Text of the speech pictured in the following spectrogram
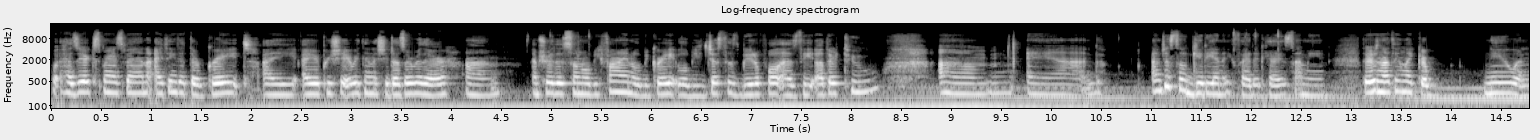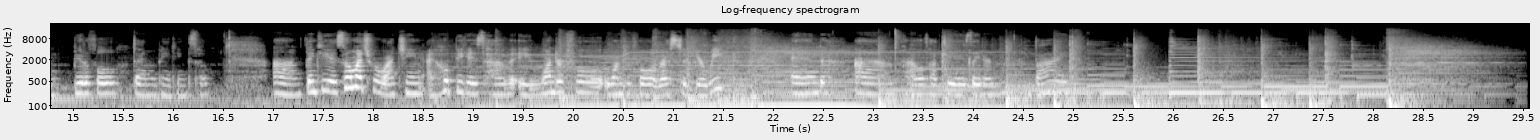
what has your experience been? I think that they're great. I, I appreciate everything that she does over there. Um, I'm sure this one will be fine. It'll be great. It will be just as beautiful as the other two. Um, and I'm just so giddy and excited, guys. I mean, there's nothing like a new and beautiful diamond painting. So um, thank you guys so much for watching. I hope you guys have a wonderful, wonderful rest of your week. And um, I will talk to you guys later. Bye.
